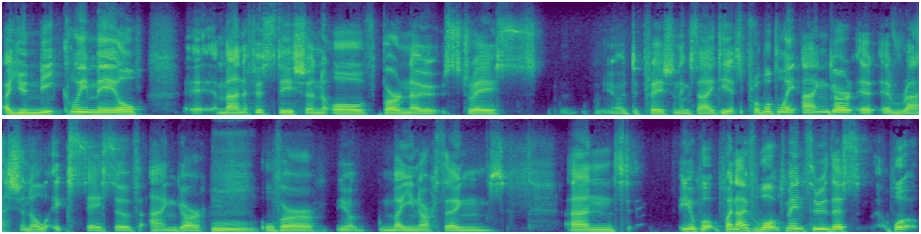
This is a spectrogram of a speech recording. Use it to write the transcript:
a uniquely male uh, manifestation of burnout, stress, you know, depression, anxiety, it's probably anger, irrational, excessive anger mm. over you know minor things and you know what, when I've walked men through this, what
